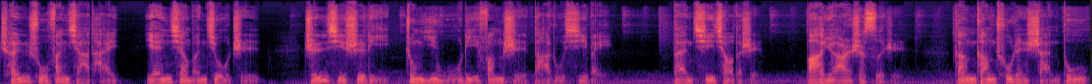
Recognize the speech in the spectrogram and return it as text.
陈树藩下台，严向文就职。直系势力终以武力方式打入西北，但蹊跷的是，八月二十四日，刚刚出任陕都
